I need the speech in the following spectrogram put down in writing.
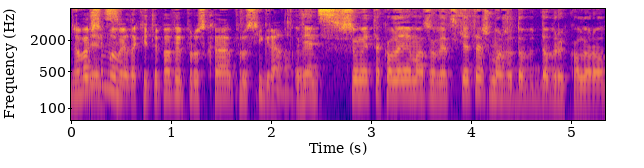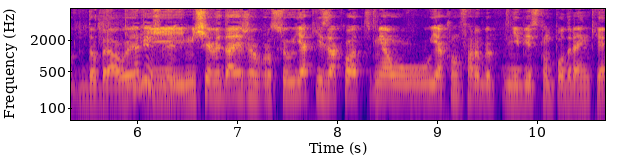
No właśnie Więc- mówię, taki typowy pruska, pruski granat. Więc w sumie te koleje mazowieckie też może do, dobry kolor dobrały No wiesz, i y- mi się wydaje, że po prostu jaki zakład miał jaką farbę niebieską pod, rękie,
